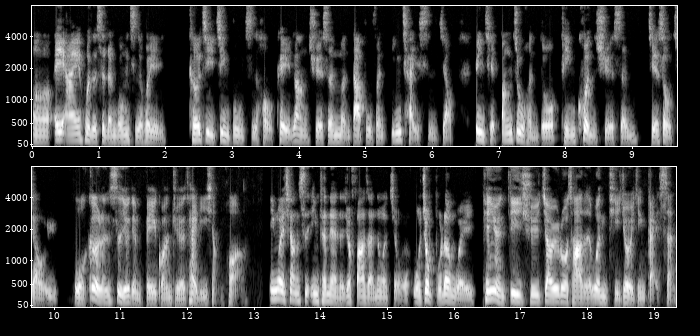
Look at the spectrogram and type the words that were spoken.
呃，AI 或者是人工智慧科技进步之后，可以让学生们大部分因材施教，并且帮助很多贫困学生接受教育。我个人是有点悲观，觉得太理想化了。因为像是 Internet 就发展那么久了，我就不认为偏远地区教育落差的问题就已经改善，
